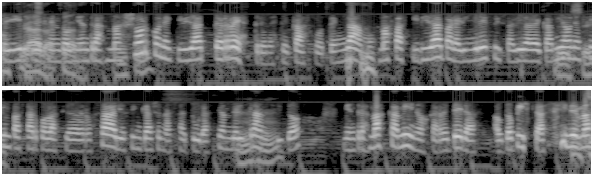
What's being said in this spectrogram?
seguir creciendo mientras mayor conectividad terrestre, en este caso, tengamos más facilidad para el ingreso y salida de camiones sin pasar por la ciudad de Rosario, sin que haya una saturación del tránsito, mientras más caminos, carreteras, autopistas y demás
